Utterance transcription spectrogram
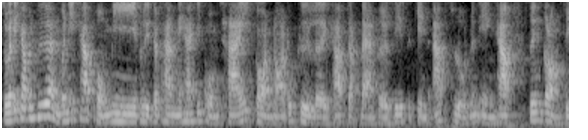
สวัสดีครับเพื่อนๆ วันนี้ครับผมมีผลิตภัณฑ์นะฮะที่ผมใช้ก่อนนอนทุกคืนเลยครับ จากแบรนด์ Percy Skin Absolute นั่นเองครับ ซึ่งกล่องสี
